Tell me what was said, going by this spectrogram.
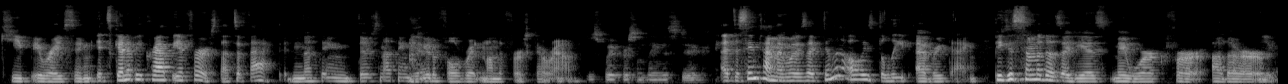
keep erasing. It's going to be crappy at first. That's a fact. Nothing. There's nothing Yeah. beautiful written on the first go round Just wait for something to stick. at the same time, I'm always like, don't always delete everything because some of those ideas may work for other Yeah.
